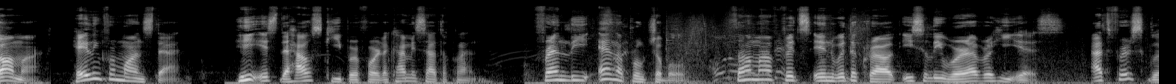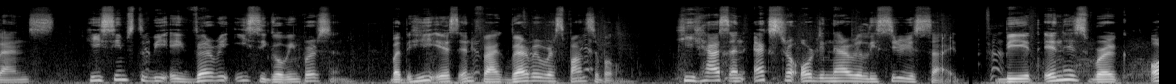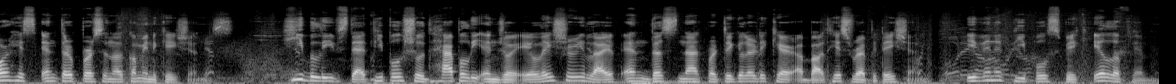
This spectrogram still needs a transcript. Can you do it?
Thoma, hailing from Mondstadt. He is the housekeeper for the Kamisato clan. Friendly and approachable, Thoma fits in with the crowd easily wherever he is. At first glance, he seems to be a very easygoing person, but he is in fact very responsible. He has an extraordinarily serious side, be it in his work or his interpersonal communications. He believes that people should happily enjoy a leisurely life and does not particularly care about his reputation, even if people speak ill of him.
